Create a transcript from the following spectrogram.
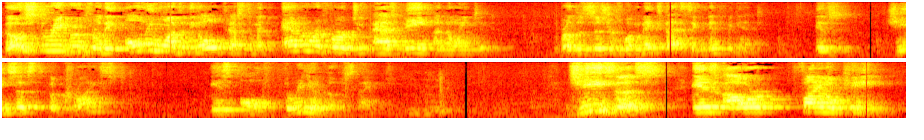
Those three groups were the only ones in the Old Testament ever referred to as being anointed. Brothers and sisters, what makes that significant is Jesus the Christ is all three of those things. Jesus is our final king,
